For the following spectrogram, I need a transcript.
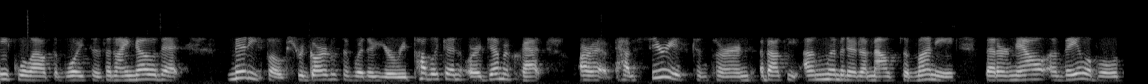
equal out the voices. And I know that many folks, regardless of whether you're a Republican or a Democrat, are, have serious concerns about the unlimited amounts of money that are now available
